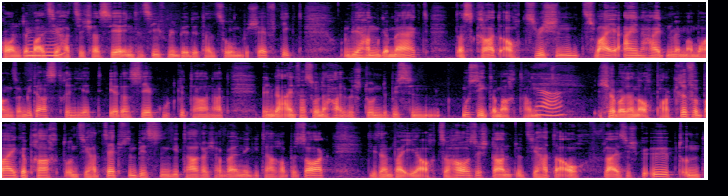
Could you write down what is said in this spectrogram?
konnte, mhm. weil sie mhm. hat sich ja sehr intensiv mit Meditation beschäftigt. Und wir haben gemerkt, dass gerade auch zwischen zwei Einheiten, wenn man morgens und mittags trainiert, ihr das sehr gut getan hat, wenn wir einfach so eine halbe Stunde bisschen Musik gemacht haben. Ja. Ich habe dann auch ein paar Griffe beigebracht und sie hat selbst ein bisschen Gitarre. Ich habe eine Gitarre besorgt, die dann bei ihr auch zu Hause stand und sie hatte auch fleißig geübt und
